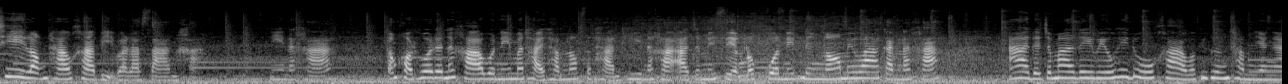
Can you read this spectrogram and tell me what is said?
ชี่รองเท้าคาบิบาราซานค่ะ นี่นะคะ ต้องขอโทษด้วยนะคะ วันนี้มาถ่ายทำนอกสถานที่นะคะ อาจจะมีเสียงรบกวนนิดนึงเนาะไม่ว่ากันนะคะอ่าเดี๋ยวจะมารีวิวให้ดูค่ะ ว่าพี่พึ่งทำยังไง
